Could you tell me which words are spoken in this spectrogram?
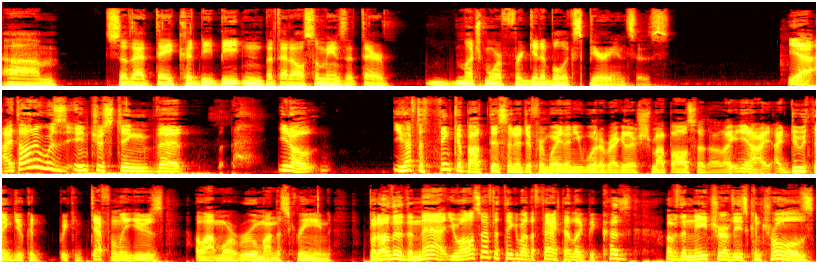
um so that they could be beaten but that also means that they're much more forgettable experiences Yeah, I thought it was interesting that you know you have to think about this in a different way than you would a regular shmup. Also, though, like you know, I, I do think you could we could definitely use a lot more room on the screen. But other than that, you also have to think about the fact that like because of the nature of these controls,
